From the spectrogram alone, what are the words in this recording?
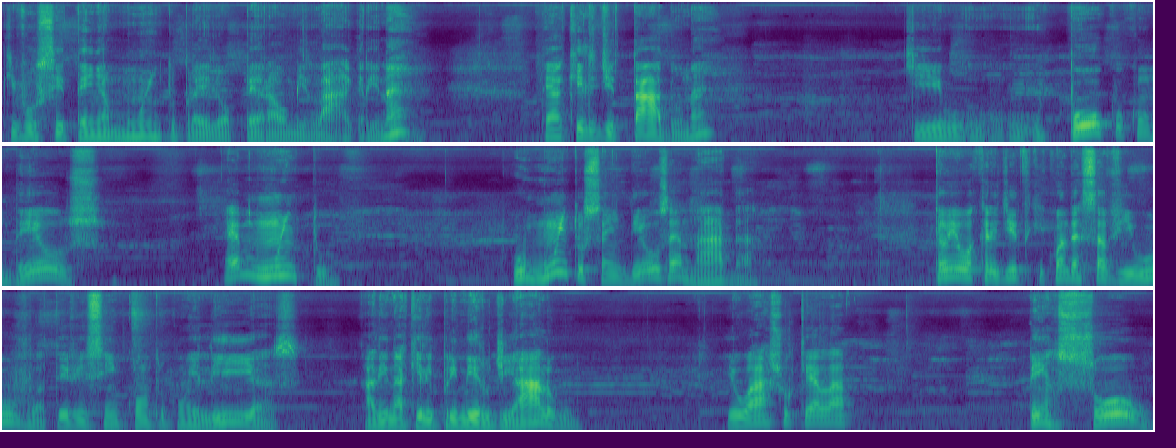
que você tenha muito para ele operar o milagre, né? Tem aquele ditado, né? Que o, o, o pouco com Deus é muito. O muito sem Deus é nada. Então eu acredito que quando essa viúva teve esse encontro com Elias, ali naquele primeiro diálogo, eu acho que ela pensou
